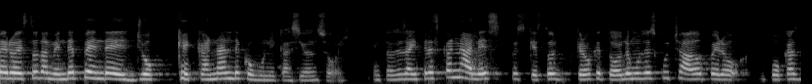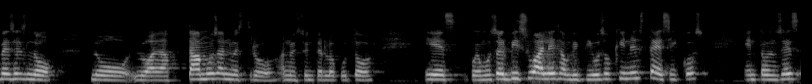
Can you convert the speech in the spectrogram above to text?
pero esto también depende de yo qué canal de comunicación soy. Entonces hay tres canales, pues que esto creo que todos lo hemos escuchado, pero pocas veces lo, lo, adaptamos a nuestro, a nuestro interlocutor. Y es, podemos ser visuales, auditivos o kinestésicos. Entonces,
